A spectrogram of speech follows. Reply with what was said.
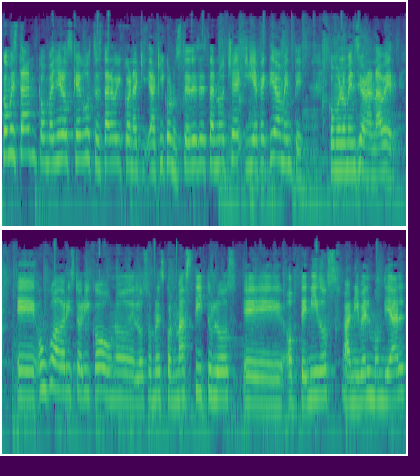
¿Cómo están, compañeros? Qué gusto estar hoy con aquí, aquí, con ustedes esta noche. Y efectivamente, como lo mencionan, a ver, eh, un jugador histórico, uno de los hombres con más títulos eh, obtenidos a nivel mundial,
